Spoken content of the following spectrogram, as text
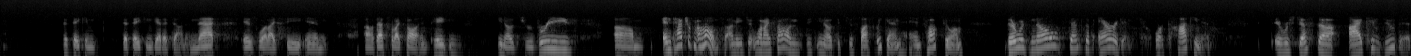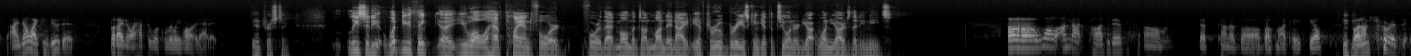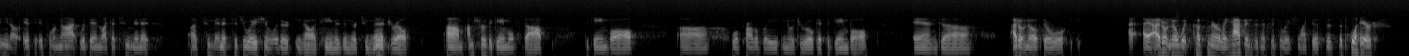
that they can that they can get it done, and that is what I see in. Uh, that's what I saw in Peyton, you know, Drew Brees, um, and Patrick Mahomes. I mean, when I saw him, you know, just last weekend and talked to him, there was no sense of arrogance or cockiness. It was just, uh, I can do this. I know I can do this but I know I have to work really hard at it. Interesting. Lisa, do you, what do you think uh, you all will have planned for for that moment on Monday night if Drew Brees can get the 201 yards that he needs? Uh, well, I'm not positive. Um, that's kind of uh, above my pay scale. but I'm sure, that, you know, if if we're not within like a two minute a two minute situation where you know a team is in their two minute drill, um, I'm sure the game will stop. The game ball uh, will probably, you know, Drew will get the game ball, and uh, I don't know if there will. I, I don't know what customarily happens in a situation like this. Does the player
